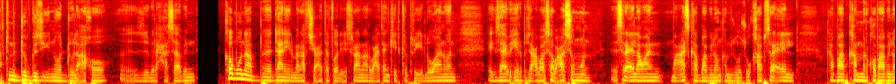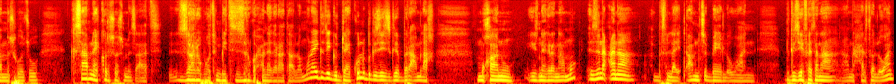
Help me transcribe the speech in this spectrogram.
ኣብቲ ምዱብ ግዜኡ ንወዱ ለኣኾ ዝብል ሓሳብን ከምኡ ናብ ዳንኤል ምዕራፍ 9 ፍቕዲ 24 ኬድ ክትርኢ ኣለዋን እውን እግዚኣብሄር ብዛዕባ ሰብዓ ሰሙን እስራኤላውያን መዓስ ካብ ባቢሎን ከም ዝወፁ ካብ እስራኤል ካብ ምርኮ ባቢሎን ምስ ወፁ ክሳብ ናይ ክርስቶስ ምጽኣት ዝዛረቦ ትንቢት ዝዝርግሖ ነገራት ኣሎ እሞ ናይ ግዜ ጉዳይ ኩሉ ብግዜ ዝገብር ኣምላኽ ምኻኑ እዩ ዝነግረና እሞ እዚ ንዓና ብፍላይ ኣብ ንጽበየሉ እዋን ብግዜ ፈተና ኣብ ንሓልፈሉ እዋን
